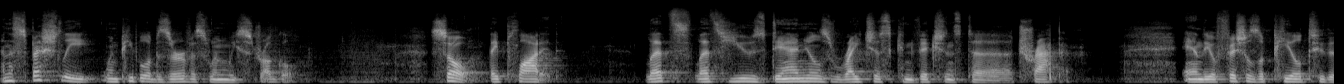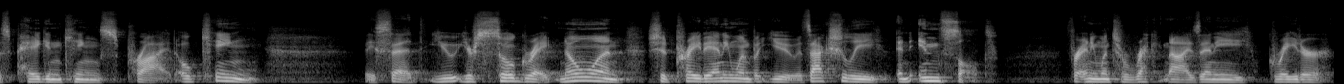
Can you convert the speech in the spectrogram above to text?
and especially when people observe us when we struggle. So they plotted. Let's, let's use Daniel's righteous convictions to trap him. And the officials appealed to this pagan king's pride. Oh, king, they said, you, You're so great. No one should pray to anyone but you. It's actually an insult for anyone to recognize any greater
